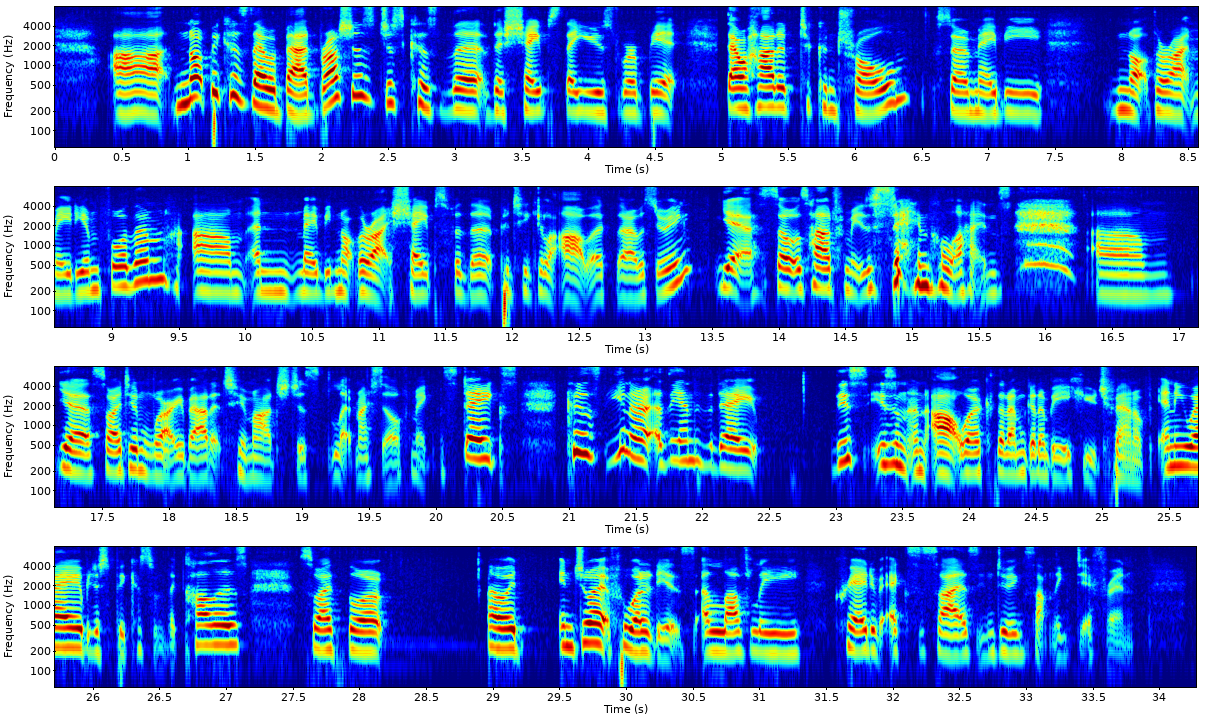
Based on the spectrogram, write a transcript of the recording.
Uh, not because they were bad brushes, just because the, the shapes they used were a bit, they were harder to control. So maybe not the right medium for them um, and maybe not the right shapes for the particular artwork that I was doing. Yeah, so it was hard for me to stay in the lines. Um, yeah, so I didn't worry about it too much, just let myself make mistakes. Because, you know, at the end of the day, this isn't an artwork that I'm going to be a huge fan of anyway, just because of the colours. So I thought I would enjoy it for what it is a lovely creative exercise in doing something different.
